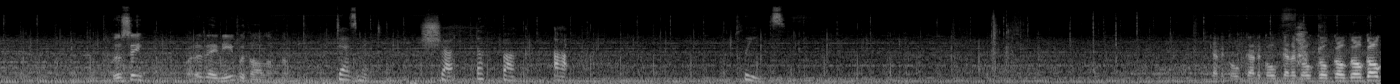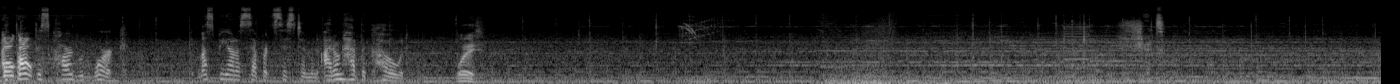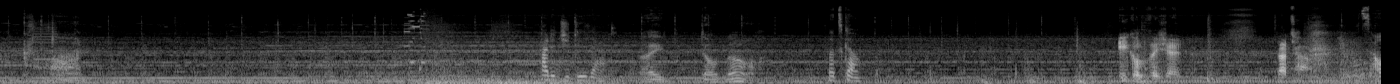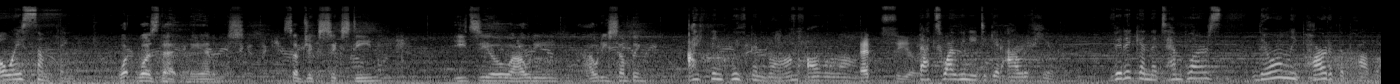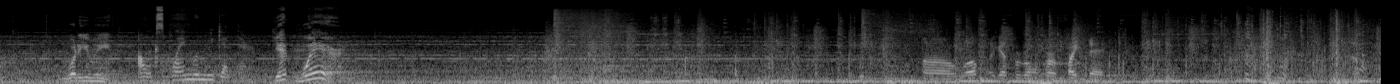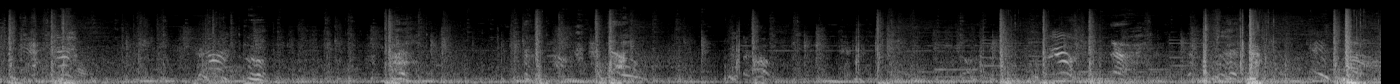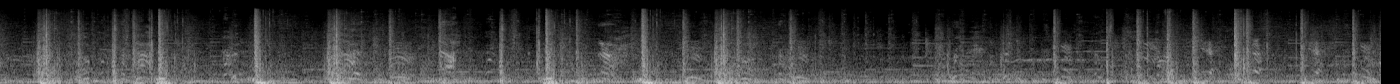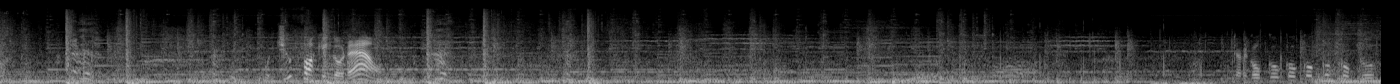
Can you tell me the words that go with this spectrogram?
Lucy, what do they need with all of them? Desmond, shut the fuck up. Please. Gotta go, gotta go, gotta go, go, go, go, go, I go, thought go! this card would work. It must be on a separate system, and I don't have the code. Wait. How did you do that? I don't know. Let's go. Eagle vision. That's how. It's always something. What was that in the animus? Subject 16? Ezio, Audi, Audi something? I think we've been wrong all along. Ezio. That's why we need to get out of here. Vidic and the Templars, they're only part of the problem. What do you mean? I'll explain when we get there. Get where? We're going for a fight day. Would you fucking go down? Gotta go, go, go, go, go, go, go.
